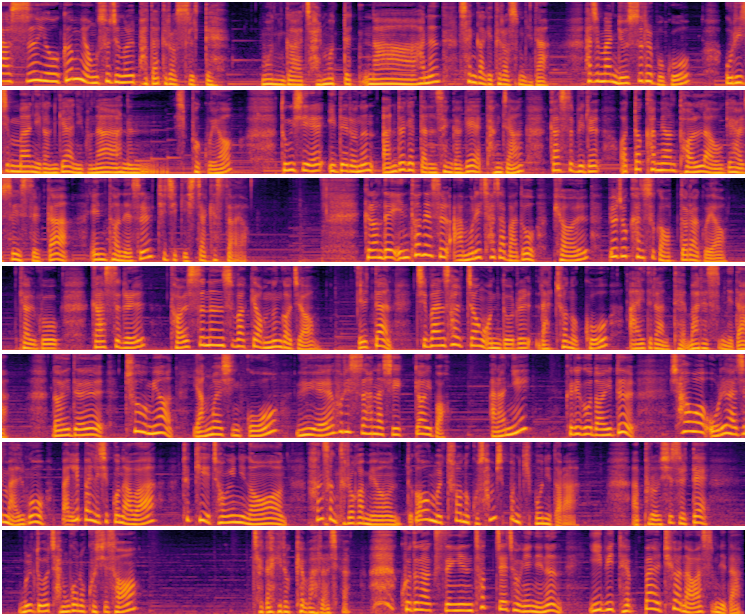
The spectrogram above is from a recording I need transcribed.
가스 요금 영수증을 받아 들었을 때 뭔가 잘못됐나 하는 생각이 들었습니다. 하지만 뉴스를 보고 우리 집만 이런 게 아니구나 하는 싶었고요. 동시에 이대로는 안 되겠다는 생각에 당장 가스비를 어떻게 하면 덜 나오게 할 수 있을까 인터넷을 뒤지기 시작했어요. 그런데 인터넷을 아무리 찾아봐도 별 뾰족한 수가 없더라고요. 결국 가스를 덜 쓰는 수밖에 없는 거죠. 일단 집안 설정 온도를 낮춰놓고 아이들한테 말했습니다. 너희들 추우면 양말 신고 위에 후리스 하나씩 껴입어. 알았니? 그리고 너희들 샤워 오래 하지 말고 빨리빨리 씻고 나와. 특히 정인이 넌 항상 들어가면 뜨거운 물 틀어놓고 30분 기본이더라. 앞으로는 씻을 때 물도 잠궈놓고 씻어. 제가 이렇게 말하자 고등학생인 첫째 정인이는 입이 대빨 튀어나왔습니다.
